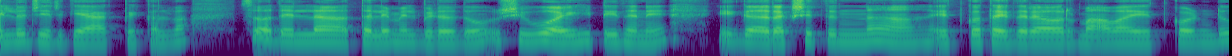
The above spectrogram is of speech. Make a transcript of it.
ಎಳ್ಳು ಜೀರಿಗೆ ಹಾಕ್ಬೇಕಲ್ವ? ಸೊ ಅದೆಲ್ಲ ತಲೆ ಮೇಲೆ ಬಿಡೋದು. ಶಿವು ಐಟಿದ್ದಾನೆ ಈಗ ರಕ್ಷಿತನ್ನ ಎತ್ಕೋತಾ ಇದ್ದಾರೆ. ಅವ್ರ ಮಾವ ಎತ್ಕೊಂಡು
